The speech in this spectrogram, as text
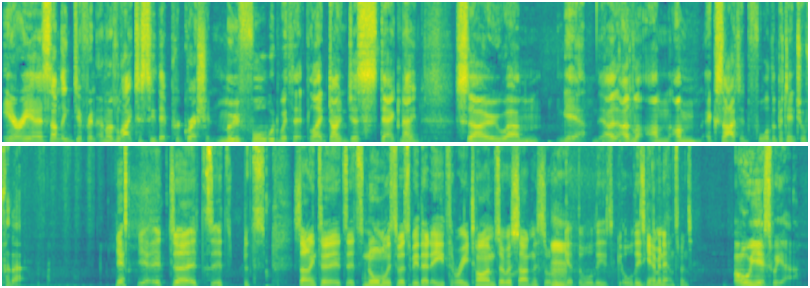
area, something different, and I'd like to see that progression. Move forward with it. Like, don't just stagnate. So, um, yeah, I, I, I'm I'm excited for the potential for that. Yeah, yeah, it, uh, it's it's it's starting to it's it's normally supposed to be that E3 time, so we're starting to sort of get the, all these all these game announcements. Oh yes, we are,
